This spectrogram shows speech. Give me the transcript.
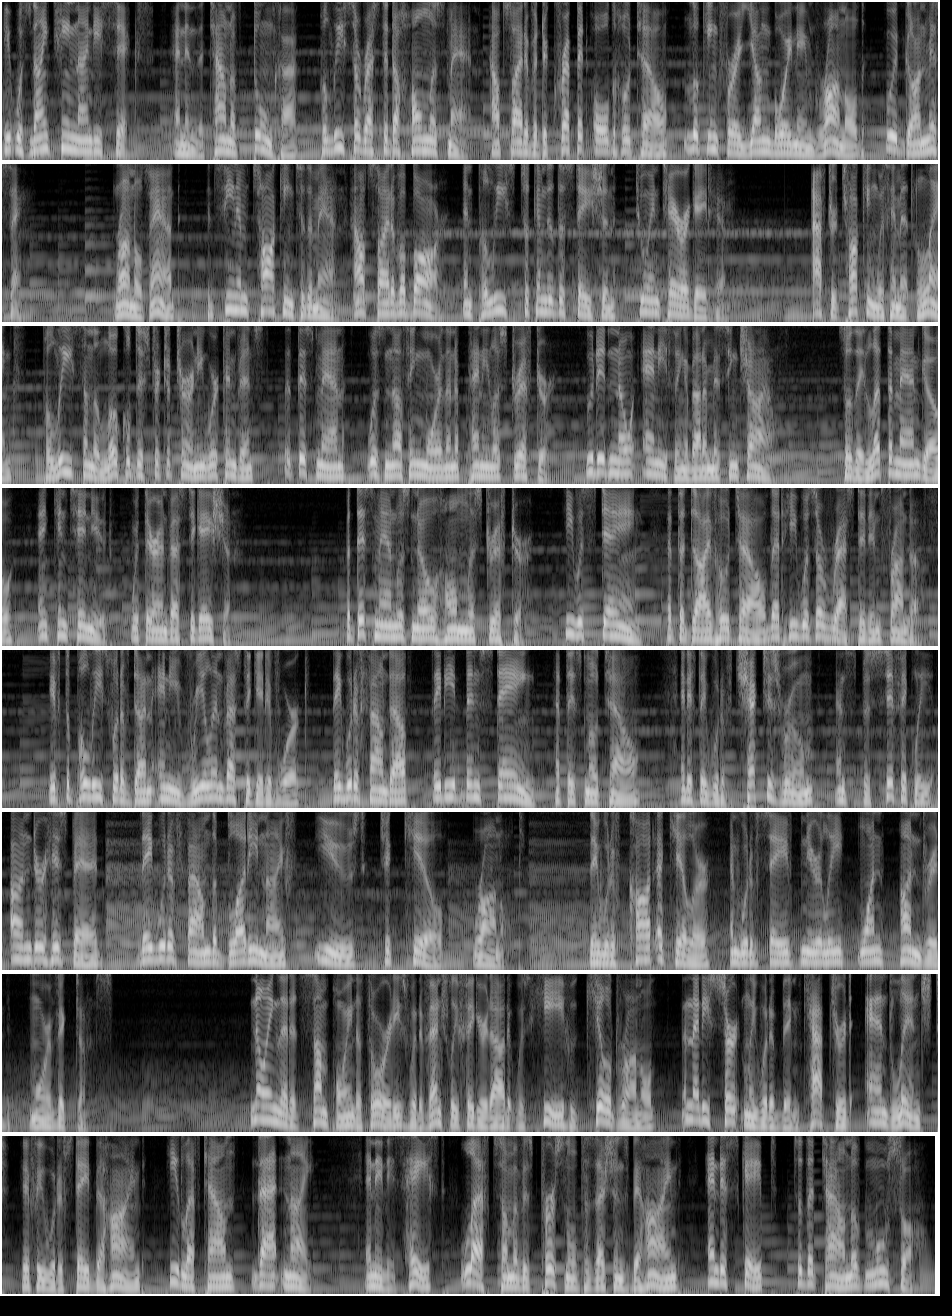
It was 1996, and in the town of Tunja, police arrested a homeless man outside of a decrepit old hotel looking for a young boy named Ronald who had gone missing. Ronald's aunt had seen him talking to the man outside of a bar, and police took him to the station to interrogate him. After talking with him at length, police and the local district attorney were convinced that this man was nothing more than a penniless drifter who didn't know anything about a missing child. So they let the man go and continued with their investigation. But this man was no homeless drifter. He was staying at the dive hotel that he was arrested in front of. If the police would have done any real investigative work, they would have found out that he had been staying at this motel, and if they would have checked his room and specifically under his bed, they would have found the bloody knife used to kill Ronald. They would have caught a killer and would have saved nearly 100 more victims. Knowing that at some point authorities would eventually figure out it was he who killed Ronald, and that he certainly would have been captured and lynched if he would have stayed behind, he left town that night, and in his haste left some of his personal possessions behind and escaped to the town of Muzo.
